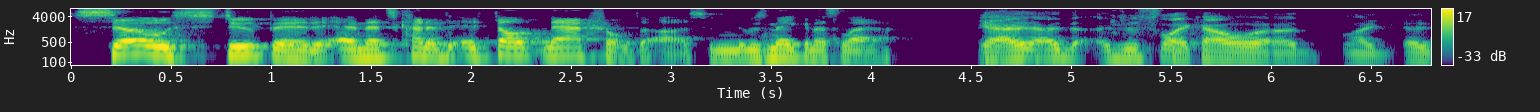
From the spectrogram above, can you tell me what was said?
so stupid and that's kind of it felt natural to us and it was making us laugh. Yeah, I, I just like how uh, like I,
